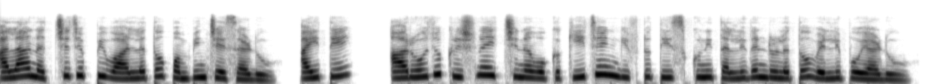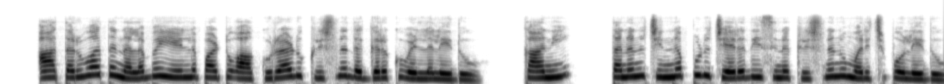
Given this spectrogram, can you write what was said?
అలా నచ్చజెప్పి వాళ్ళతో పంపించేశాడు. అయితే ఆ రోజు కృష్ణ ఇచ్చిన ఒక కీచైన్ గిఫ్ట్ తీసుకుని తల్లిదండ్రులతో వెళ్ళిపోయాడు. ఆ తరువాత నలభై ఏళ్ళపాటు ఆ కురాడు కృష్ణ దగ్గరకు వెళ్ళలేదు. కాని తనను చిన్నప్పుడు చేరదీసిన కృష్ణను మరిచిపోలేదు.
